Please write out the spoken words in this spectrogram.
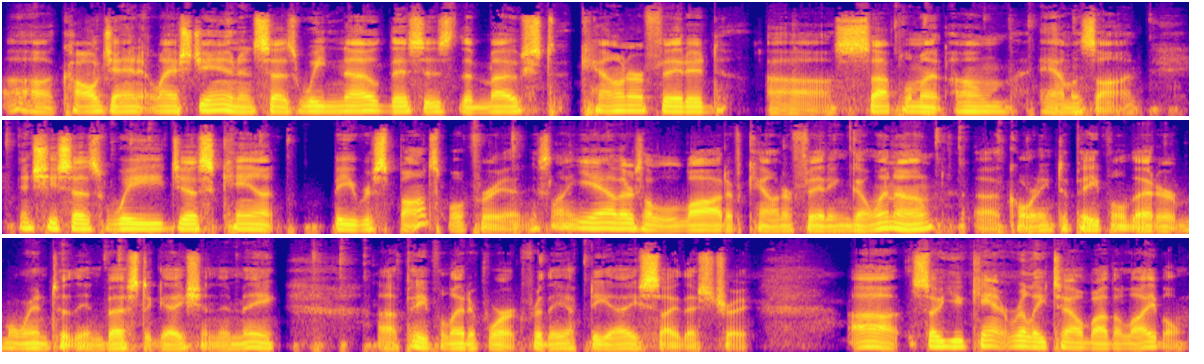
uh, called Janet last June and says, We know this is the most counterfeited uh, supplement on Amazon. And she says, We just can't be responsible for it. It's like, yeah, there's a lot of counterfeiting going on, uh, according to people that are more into the investigation than me. Uh, people that have worked for the FDA say that's true. Uh, so you can't really tell by the label.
